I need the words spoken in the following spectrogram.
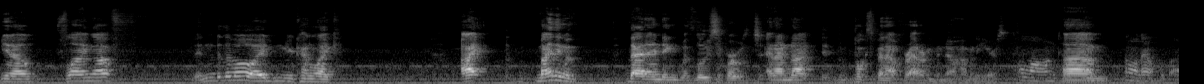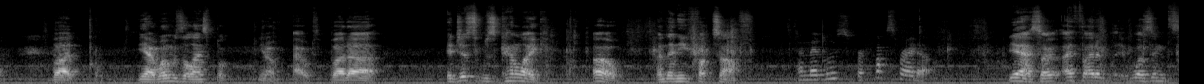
you know, flying off into the void, and you're kind of like, I. My thing with that ending with Lucifer was, and I'm not. The book's been out for I don't even know how many years. A long time. Um, I don't know. Hold on. But yeah, when was the last book, you know, out? But uh it just was kind of like, oh, and then he fucks off. And then Lucifer fucks right up. Yeah, so I, I thought it, it wasn't,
